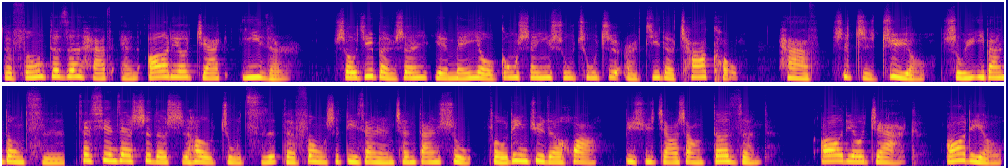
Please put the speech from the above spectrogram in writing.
The phone doesn't have an audio jack either. 手机本身也没有供声音输出至耳机的插口。Have 是指具有，属于一般动词，在现在式的时候，主词 the phone 是第三人称单数，否定句的话必须加上 doesn't。Audio jack audio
